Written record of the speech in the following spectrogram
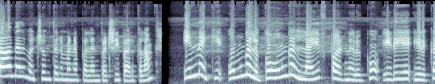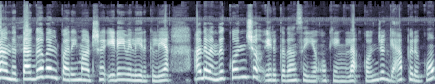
காதல் மற்றும் திருமண பலன் பற்றி பார்க்கலாம். இன்னைக்கு உங்களுக்கும் உங்கள் லைஃப் பார்ட்னருக்கும் இடையே இருக்க அந்த தகவல் பரிமாற்ற இடைவெளி இருக்கு இல்லையா? அது வந்து கொஞ்சம் இருக்க தான் செய்யும் ஓகேங்களா? கொஞ்சம் கேப் இருக்கும்.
